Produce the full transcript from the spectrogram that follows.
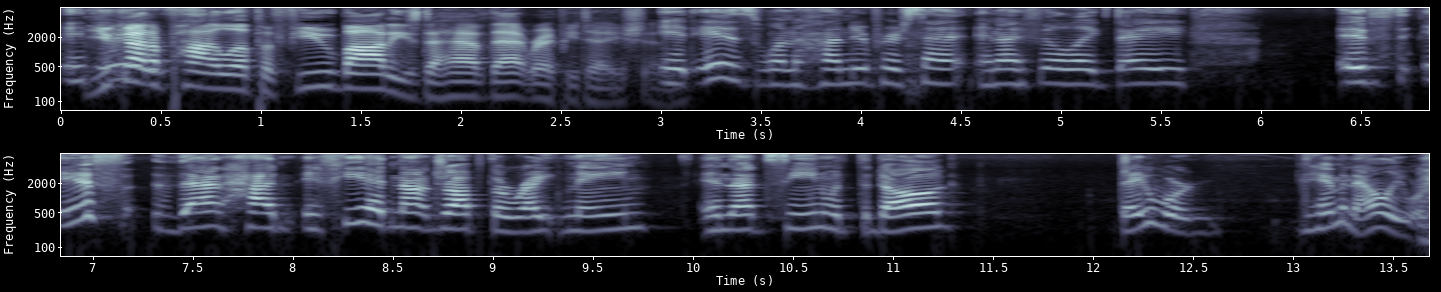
It you got to pile up a few bodies to have that reputation. It is 100% and I feel like they if if that had if he had not dropped the right name in that scene with the dog, they were him and Ellie were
